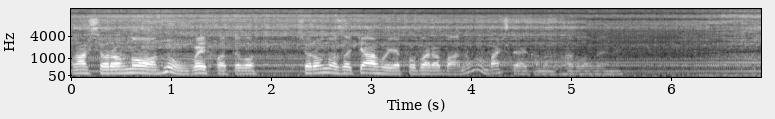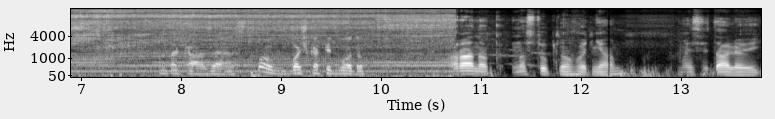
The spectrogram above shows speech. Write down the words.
вона все одно, ну, вихватило, все одно затягує по барабану. Ну, бачите, як воно з горловини. Ну така зараз. То бочка під воду. Ранок наступного дня ми з Віталією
